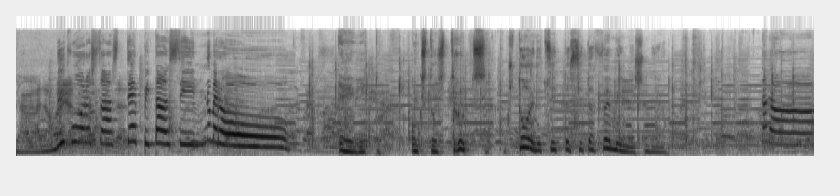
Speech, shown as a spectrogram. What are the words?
Ja nyt vuorossa steppitanssiin numero! Ei vittu, onks toi strutsi? Onks toi nyt sitten sitä feminismiä? Tadaa!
